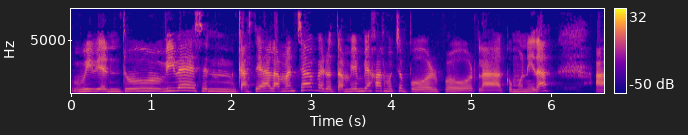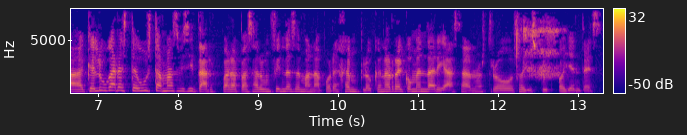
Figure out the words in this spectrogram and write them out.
Muy bien, tú vives en Castilla-La Mancha, pero también viajas mucho por, por la comunidad. ¿A qué lugares te gusta más visitar para pasar un fin de semana, por ejemplo? ¿Qué nos recomendarías a nuestros oy- oyentes?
